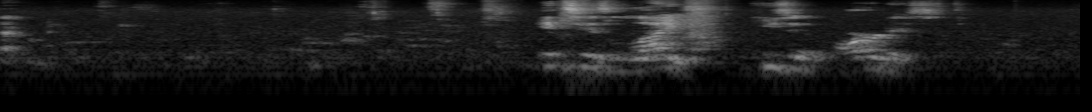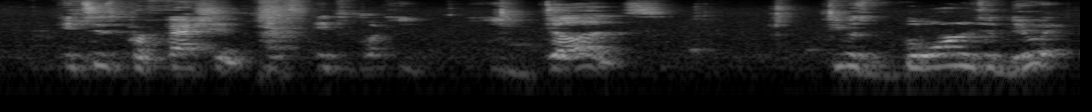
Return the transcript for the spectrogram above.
that remained. It's his life. He's an artist. It's his profession. It's, it's what he, he does. He was born to do it.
